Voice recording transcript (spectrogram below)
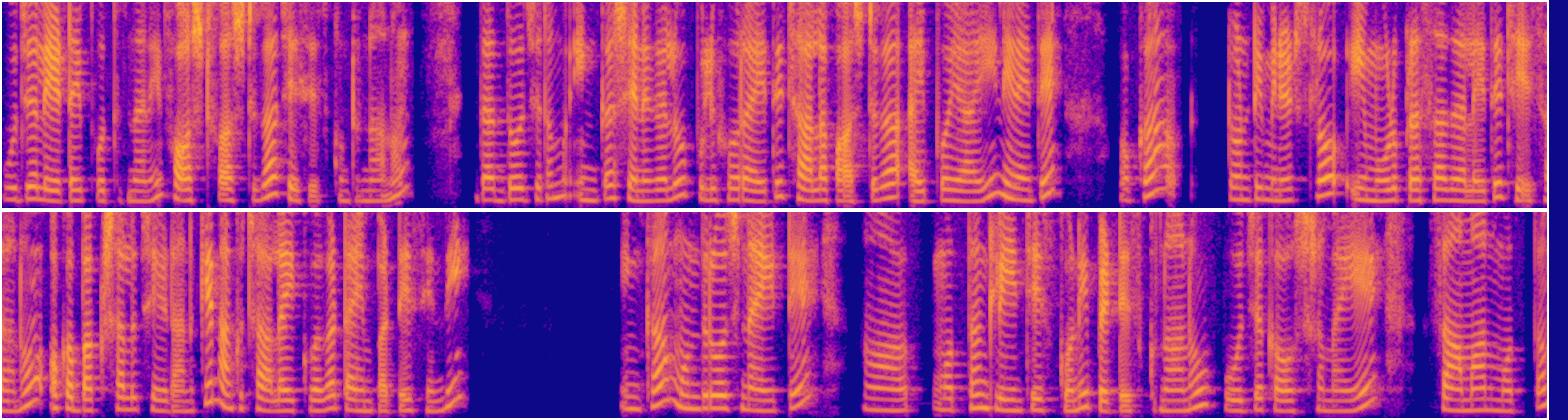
పూజ లేట్ అయిపోతుందని ఫాస్ట్ ఫాస్ట్‌గా చేసేసుకుంటున్నాను. దద్దోజనం ఇంకా శనగలు, పులిహోర అయితే చాలా ఫాస్ట్‌గా అయిపోయాయి. నేనైతే ఒక 20 మినిట్స్‌లో ఈ మూడు ప్రసాదాలు అయితే చేశాను. ఒక భక్షాలు చేయడానికి నాకు చాలా ఎక్కువగా టైం పట్టేసింది. ఇంకా ముందు రోజు నైటే మొత్తం క్లీన్ చేసుకొని పెట్టేసుకున్నాను. పూజకు అవసరమయ్యే సామాను మొత్తం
